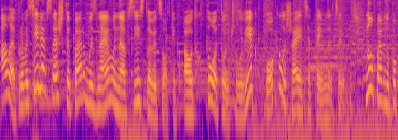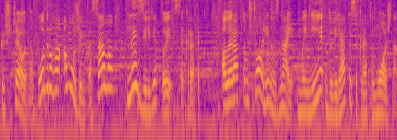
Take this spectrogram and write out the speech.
Але про весілля все ж тепер ми знаємо на всі 100%. А от хто той чоловік, поки лишається таємницею. Ну, певно, поки ще одна подруга, а може й та сама, не зільє той секретик. Але раптом що Аліно знай, мені довіряти секрети можна.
